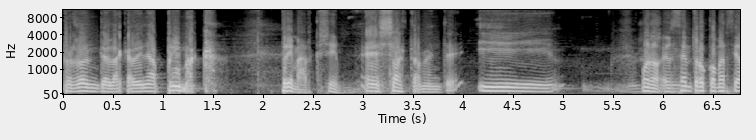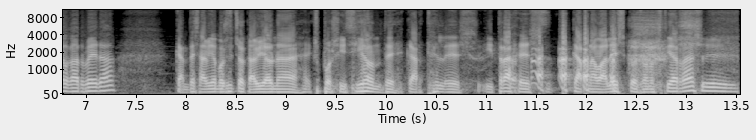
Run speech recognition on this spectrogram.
perdón, de la cadena Primac, Primark, sí. exactamente. Y Bueno, el centro comercial Garbera, que antes habíamos dicho que había una exposición de carteles y trajes carnavalescos de tierras. Sí,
